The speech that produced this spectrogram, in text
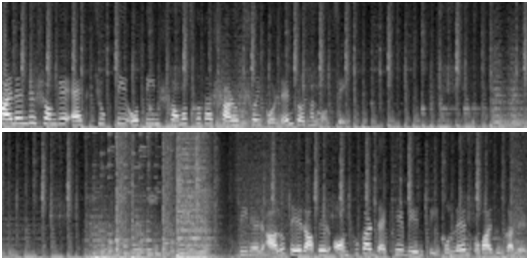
থাইল্যান্ডের সঙ্গে এক চুক্তি ও তিন সমঝোতা স্মারক সই করলেন প্রধানমন্ত্রী। দিনের আলোতে রাতের অন্ধকার দেখে বিএনপি বললেন ওবায়দুল কাদের।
